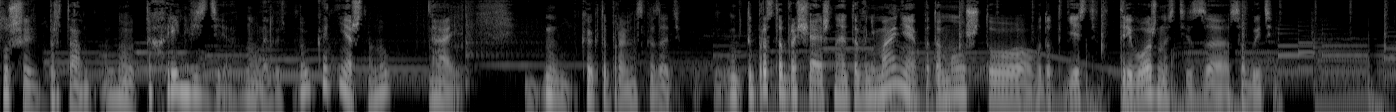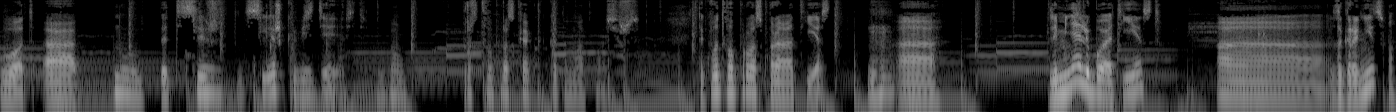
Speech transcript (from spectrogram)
Слушай, братан, ну, это хрень везде. Ну, ну конечно, ну, ай, ну, как это правильно сказать? Ты просто обращаешь на это внимание, потому что вот это есть тревожность из-за событий. Вот. А, ну, это слеж... слежка везде есть. Ну, просто вопрос, как ты к этому относишься. Так вот вопрос про отъезд. Угу. А, для меня любой отъезд а, за границу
